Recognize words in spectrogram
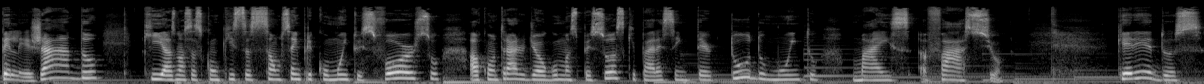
pelejado, que as nossas conquistas são sempre com muito esforço, ao contrário de algumas pessoas que parecem ter tudo muito mais fácil. Queridos,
